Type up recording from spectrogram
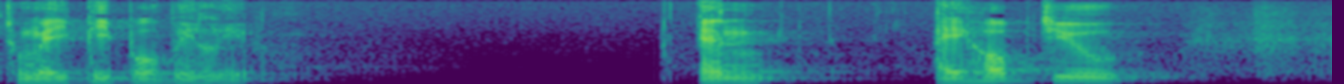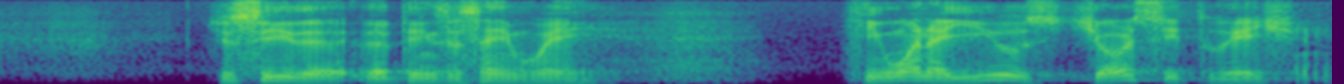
to make people believe. And I hope you, you see the, the things the same way. He want to use your situation,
